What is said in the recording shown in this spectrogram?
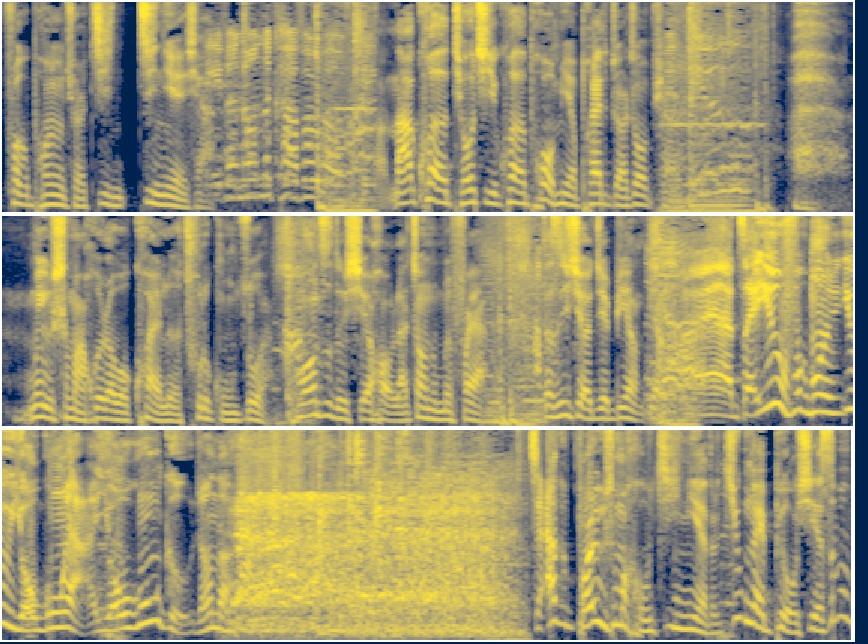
发个朋友圈纪纪念一下？拿筷子挑起一块泡面，拍了张照片。没有什么会让我快乐，除了工作。文字都写好了，正准备发呀，但是一想见病，病，哎呀，再又发个朋友又邀功呀，邀功狗，真的。加个班有什么好纪念的？就爱表现，是不是？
